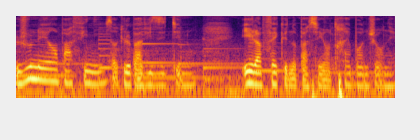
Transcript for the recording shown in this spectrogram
la journée n'est pas finie sans qu'il pas visiter nous. Et il a fait que nous passions une très bonne journée.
